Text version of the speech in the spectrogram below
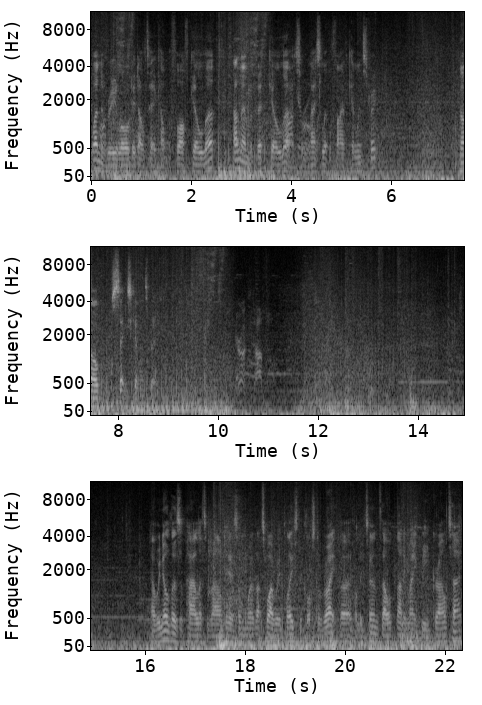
when they've reloaded I'll take out the fourth kill there and then the fifth kill there. So nice little five killing streak. No, six killing streak. Now we know there's a pilot around here somewhere, that's why we placed the cluster right there, but it turns out that it might be ground side.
